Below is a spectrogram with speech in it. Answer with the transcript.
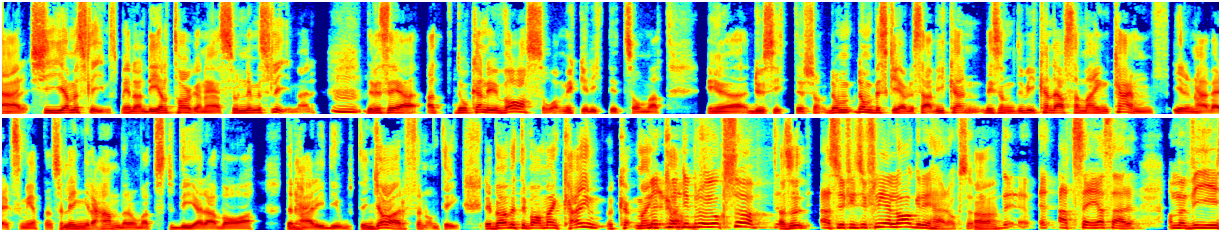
är shia-muslims medan deltagarna är sunnimuslimer. Mm. Det vill säga att då kan det ju vara så mycket riktigt som att eh, du sitter som, de, de beskrev det så här, vi kan, liksom, vi kan läsa Mein Kampf i den här verksamheten så länge det handlar om att studera vad den här idioten gör för någonting. Det behöver inte vara Mein Kampf. Men, men det beror ju också... Alltså- Alltså, det finns ju fler lager i det här också. Ja. Att säga så här, ja, men vi,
